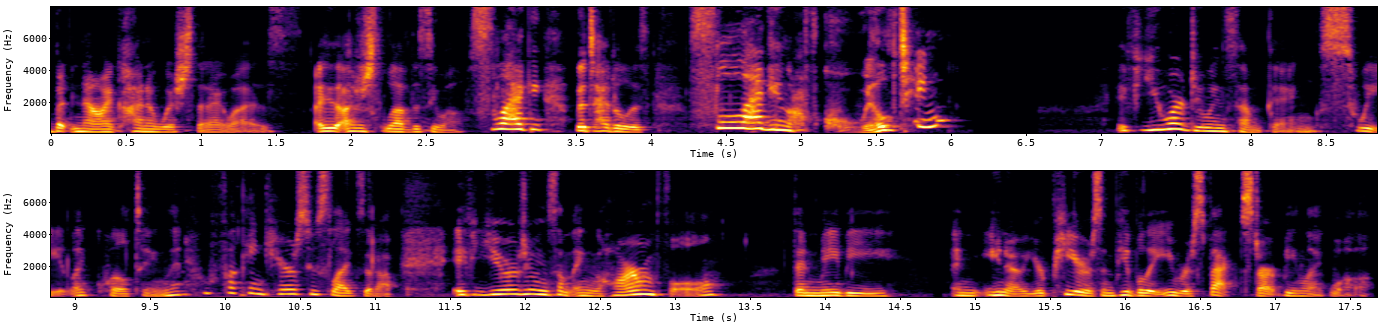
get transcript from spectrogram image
but now I kind of wish that I was. I, I just love this email. Slagging, the title is Slagging Off Quilting? If you are doing something sweet like quilting, then who fucking cares who slags it off? If you're doing something harmful, then maybe, and you know, your peers and people that you respect start being like, well,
